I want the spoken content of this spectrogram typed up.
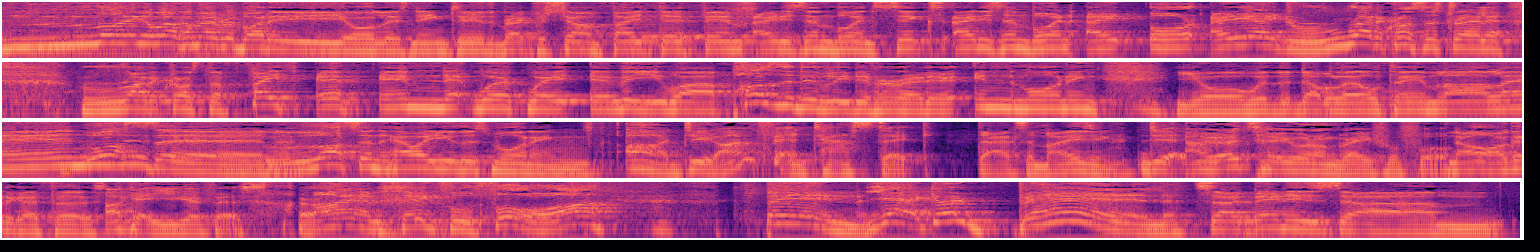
morning and welcome everybody. You're listening to The Breakfast Show on Faith FM 87.6, 87.8 or 88 right across Australia, right across the Faith FM network wherever you are. Positively different radio in the morning. You're with the Double L team, Lyle and. Lawson. Lawson, how are you this morning? Oh, dude, I'm fantastic. That's amazing. Dude, I gotta tell you what I'm grateful for. No, I gotta go first. Okay, you go first. All right. I am thankful for Ben. Yeah, go Ben. So Ben is um,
